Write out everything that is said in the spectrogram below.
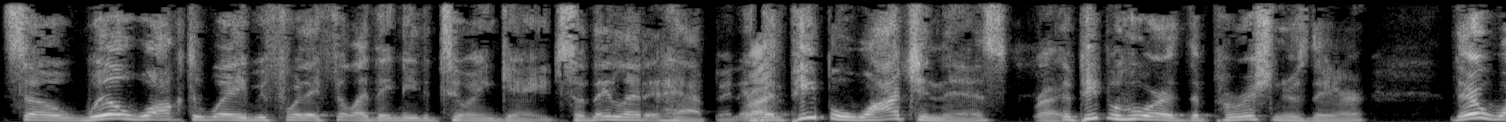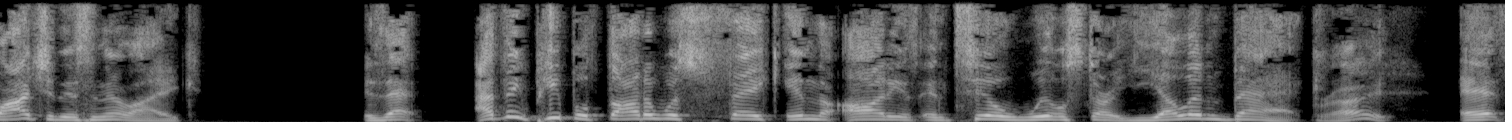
so Will walked away before they felt like they needed to engage. So they let it happen. And then people watching this, Right. the people who are the parishioners there, they're watching this and they're like, "Is that?" I think people thought it was fake in the audience until Will start yelling back Right. At,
